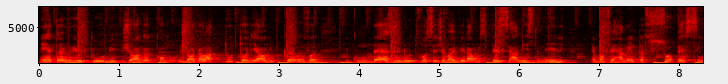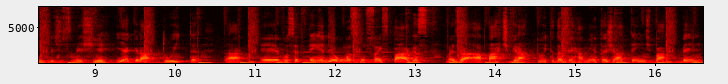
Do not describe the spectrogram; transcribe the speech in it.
entra no YouTube, joga, com, joga lá tutorial do Canva e com 10 minutos você já vai virar um especialista nele. É uma ferramenta super simples de se mexer e é gratuita, tá? É, você tem ali algumas funções pagas, mas a, a parte gratuita da ferramenta já atende bem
